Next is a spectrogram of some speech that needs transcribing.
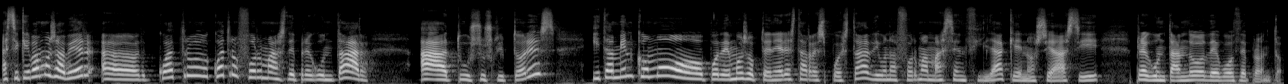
Así que vamos a ver uh, cuatro, cuatro formas de preguntar a tus suscriptores y también cómo podemos obtener esta respuesta de una forma más sencilla que no sea así preguntando de voz de pronto.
